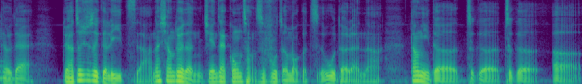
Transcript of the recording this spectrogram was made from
对不对？对啊，这就是一个例子啊。那相对的，你今天在工厂是负责某个职务的人啊，当你的这个这个呃。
